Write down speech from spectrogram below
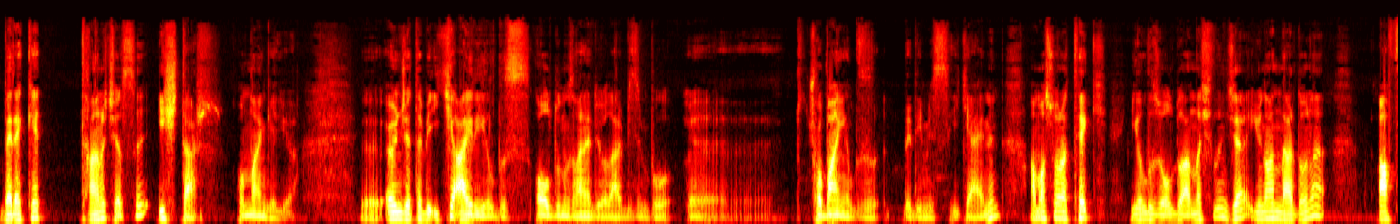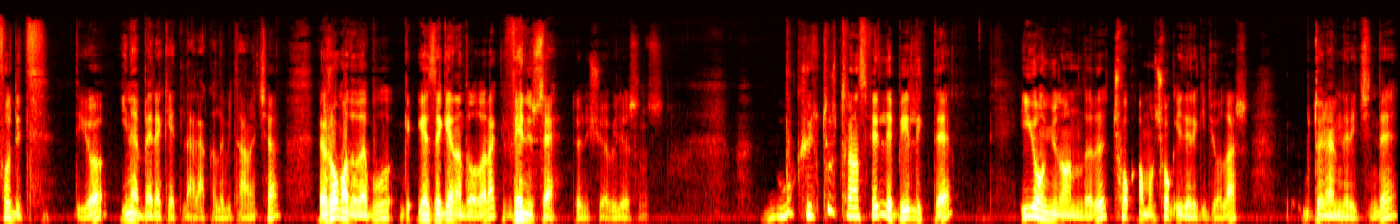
bereket tanrıçası İştar. Ondan geliyor. E, önce tabii iki ayrı yıldız olduğunu zannediyorlar bizim bu e, çoban yıldızı dediğimiz hikayenin. Ama sonra tek yıldız olduğu anlaşılınca Yunanlar da ona Afrodit diyor. Yine bereketle alakalı bir tanrıça. Ve Roma'da da bu gezegen adı olarak Venüs'e dönüşüyor biliyorsunuz. Bu kültür transferiyle birlikte İyon Yunanlıları çok ama çok ileri gidiyorlar bu dönemler içinde.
